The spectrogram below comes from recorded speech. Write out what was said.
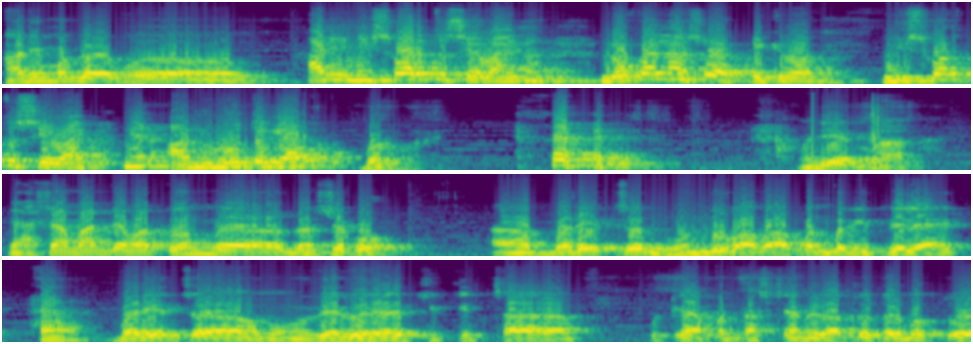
आणि मग आणि निस्वार्थ सेवा आहे ना लोकांना असं वाटतं की बा निस्वार्थ सेवा आहे मी अनुभव तर घ्यावा. बरोबर आहे. म्हणजे अशा माध्यमातून दर्शको बरेच भोंदू बाबा आपण बघितलेले आहेत. बरेच वेगवेगळ्या चिकित्सा कुठल्या आपण रस्त्याने जातो तर बघतो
